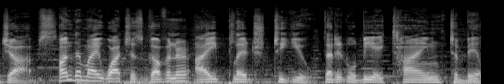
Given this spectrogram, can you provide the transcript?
jobs. Under my watch as governor, I pledge to you that it will be a time to build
